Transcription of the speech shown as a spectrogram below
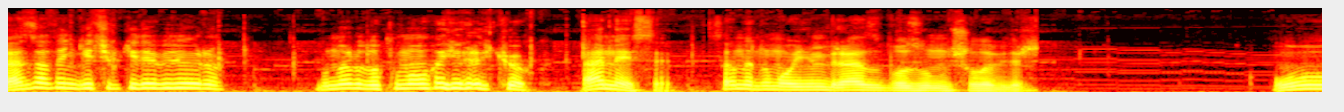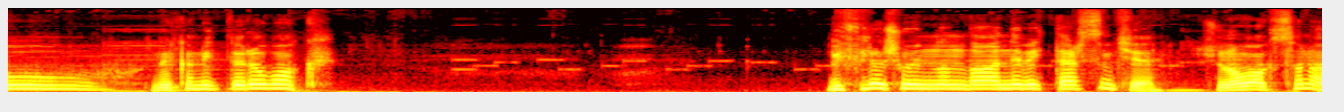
Ben zaten geçip gidebiliyorum. Bunlara dokunmama gerek yok. Her neyse. Sanırım oyun biraz bozulmuş olabilir. Oo, mekaniklere bak. Bir flash oyundan daha ne beklersin ki? Şuna baksana.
